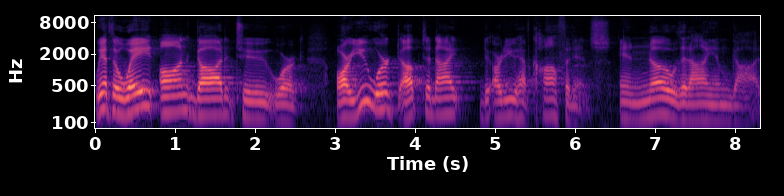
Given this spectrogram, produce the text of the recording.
We have to wait on God to work. Are you worked up tonight, or do you have confidence and know that I am God?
